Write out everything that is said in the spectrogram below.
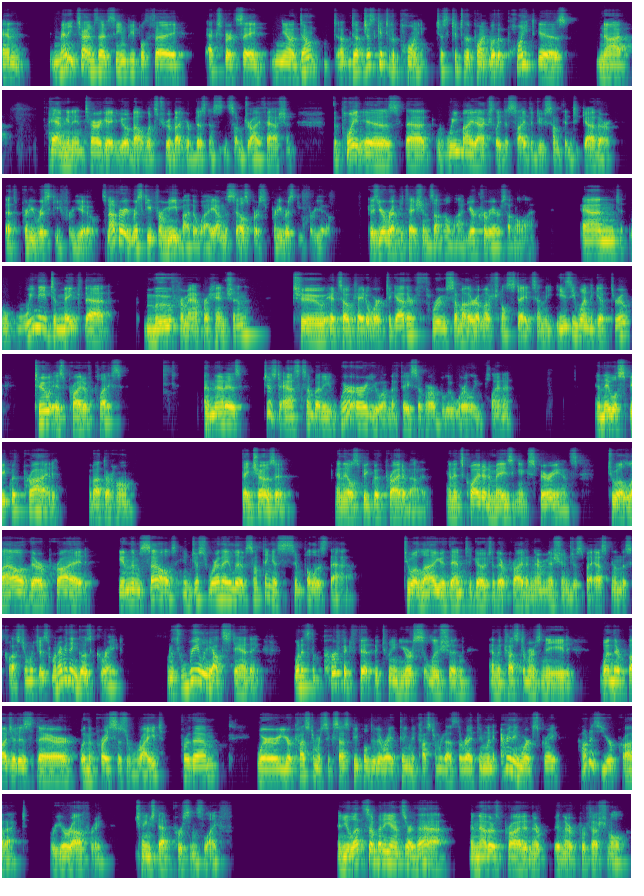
And many times I've seen people say, experts say, you know, don't, don't, just get to the point. Just get to the point. Well, the point is not, hey, I'm going to interrogate you about what's true about your business in some dry fashion. The point is that we might actually decide to do something together that's pretty risky for you. It's not very risky for me, by the way. I'm the salesperson, pretty risky for you because your reputation's on the line, your career's on the line. And we need to make that move from apprehension to it's okay to work together through some other emotional states. And the easy one to get through, two, is pride of place. And that is just ask somebody, where are you on the face of our blue whirling planet? And they will speak with pride about their home. They chose it, and they'll speak with pride about it. And it's quite an amazing experience to allow their pride in themselves, in just where they live, something as simple as that, to allow you then to go to their pride and their mission just by asking them this question, which is when everything goes great, when it's really outstanding, when it's the perfect fit between your solution and the customer's need, when their budget is there, when the price is right for them, where your customer success people do the right thing, the customer does the right thing, when everything works great, how does your product or your offering change that person's life? And you let somebody answer that, and now there's pride in their in their professional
